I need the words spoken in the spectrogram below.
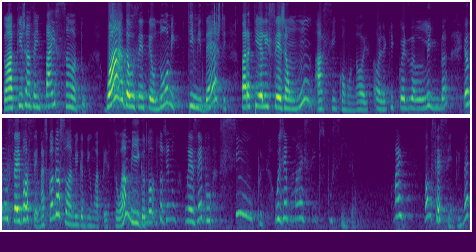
Então aqui já vem Pai Santo. Guarda-os em teu nome que me deste, para que eles sejam um, assim como nós. Olha que coisa linda. Eu não sei você, mas quando eu sou amiga de uma pessoa, amiga, eu estou dizendo um exemplo simples, o exemplo mais simples possível. Mas vamos ser simples, né?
